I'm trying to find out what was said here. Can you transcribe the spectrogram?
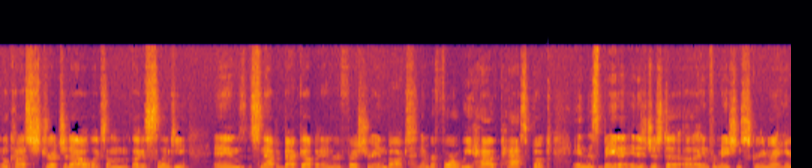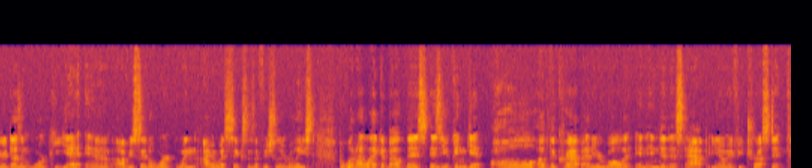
It'll kind of stretch it out like something like a slinky and snap it back up and refresh your inbox. At number four, we have Passbook. In this beta, it is just a, a information screen right here. It doesn't work yet, and obviously it'll work when iOS 6 is officially released. But what I like about this is you can get all of the crap out of your wallet and into this app, you know, if you trust it.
